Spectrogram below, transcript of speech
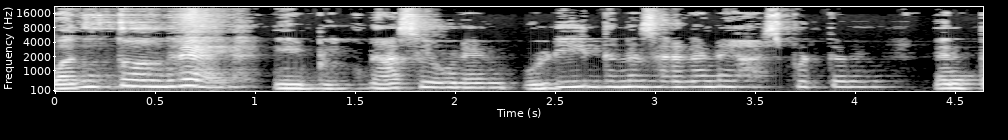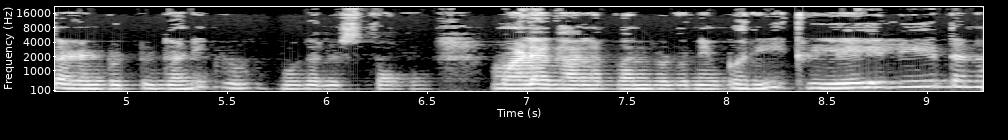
ಬಂತು ಅಂದ್ರೆ ಈ ಬಿಗ್ನಾಸಿ ಹೊಣೆ ಉಡಿ ಇದನ್ನ ಸರಗನ್ನೇ ಹಾಸ್ಬಿಡ್ತವೆ ಅಂತ ಹೇಳ್ಬಿಟ್ಟು ದಣಿಗಳು ಮೊದಲಿಸ್ತವೆ ಮಳೆಗಾಲ ಬಂದೊಡನೆ ಬರೀ ಕ್ರಿಯೆಯಲ್ಲಿಯೇ ತನ್ನ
